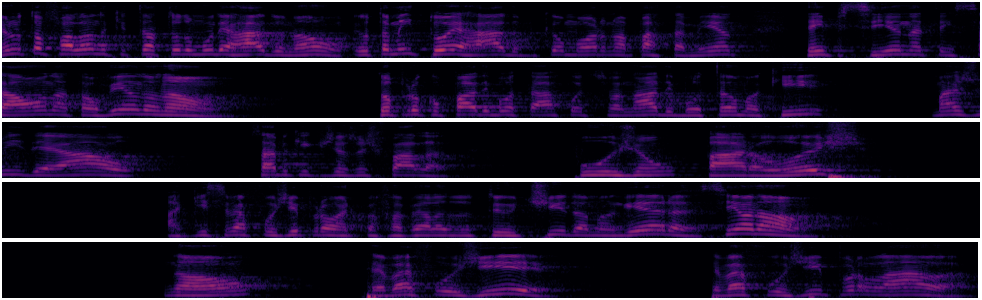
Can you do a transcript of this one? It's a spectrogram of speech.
Eu não estou falando que está todo mundo errado, não. Eu também estou errado, porque eu moro num apartamento, tem piscina, tem sauna, está ouvindo ou não? Estou preocupado em botar ar-condicionado e botamos aqui, mas o ideal Sabe o que Jesus fala? Fujam para os. Aqui você vai fugir para onde? Para a favela do Tuiuti, da Mangueira? Sim ou não? Não. Você vai fugir. Você vai fugir para lá,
